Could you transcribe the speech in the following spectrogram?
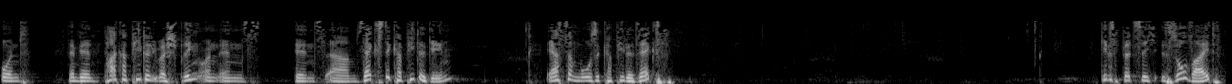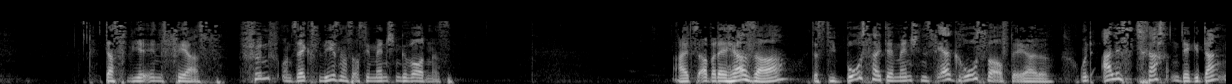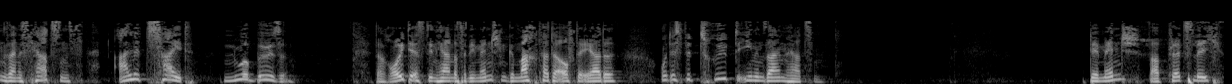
Und wenn wir ein paar Kapitel überspringen und ins, ins ähm, sechste Kapitel gehen, 1. Mose Kapitel 6, geht es plötzlich so weit, dass wir in Vers 5 und 6 lesen, was aus den Menschen geworden ist. Als aber der Herr sah, dass die Bosheit der Menschen sehr groß war auf der Erde und alles Trachten der Gedanken seines Herzens alle Zeit nur böse. Da reute es den Herrn, dass er die Menschen gemacht hatte auf der Erde und es betrübte ihn in seinem Herzen. Der Mensch war plötzlich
